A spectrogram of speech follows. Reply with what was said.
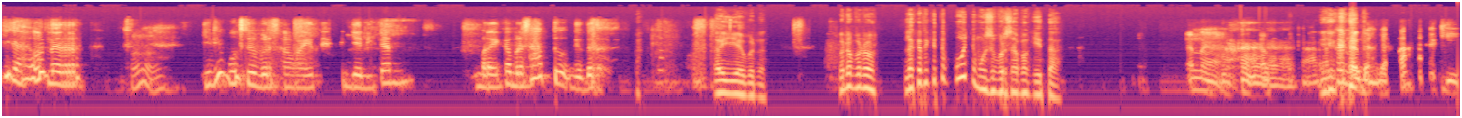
Iya bener Hmm. jadi musuh bersama itu menjadikan mereka bersatu gitu Oh iya benar. Benar benar. Lah kan kita punya musuh bersama kita. nah sekarang Iya kan kan? udah nggak lagi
